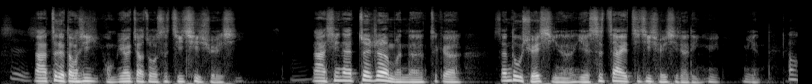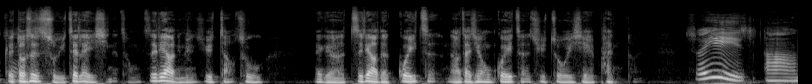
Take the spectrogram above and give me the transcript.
是，是，那这个东西我们又叫做是机器学习。嗯、那现在最热门的这个深度学习呢，也是在机器学习的领域里面，所以都是属于这类型的，从资料里面去找出那个资料的规则，然后再去用规则去做一些判断。所以啊，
